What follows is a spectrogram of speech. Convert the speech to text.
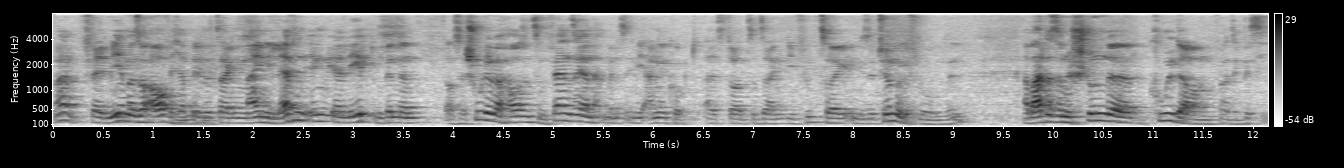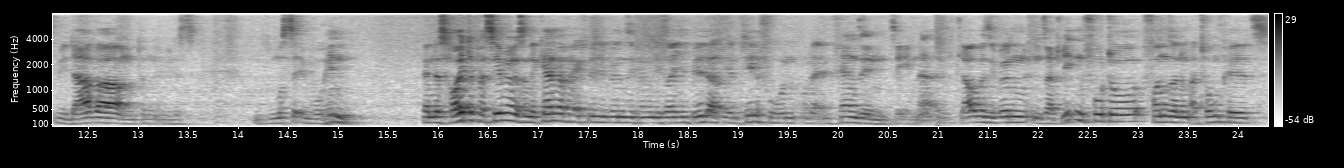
na, fällt mir immer so auf. Ich habe sozusagen 9-11 irgendwie erlebt und bin dann aus der Schule nach Hause zum Fernseher und habe mir das irgendwie angeguckt, als dort sozusagen die Flugzeuge in diese Türme geflogen sind. Aber hatte so eine Stunde Cooldown, quasi, bis ich irgendwie da war und dann irgendwie das musste irgendwo hin. Wenn das heute passieren würde, so eine Kernwaffe explodiert, würden Sie vermutlich solche Bilder auf Ihrem Telefon oder im Fernsehen sehen. Ne? Also ich glaube, Sie würden ein Satellitenfoto von so einem Atompilz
